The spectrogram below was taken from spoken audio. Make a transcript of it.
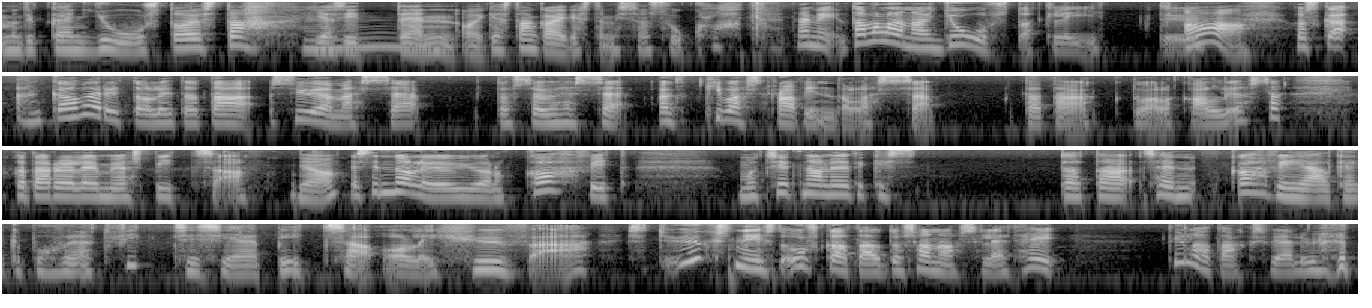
mä tykkään juustoista mm. ja sitten oikeastaan kaikesta, missä on suklaata. No niin, tavallaan on juustot liittyy. Aa. Koska kaverit oli tota syömässä tuossa yhdessä aika kivassa ravintolassa tota, tuolla Kalliossa, joka tarjoili myös pizzaa. Joo. Ja sitten ne oli jo juonut kahvit, mutta sitten ne oli jotenkin tota, sen kahvin jälkeen puhuivat, että vitsi siellä pizza oli hyvää. Sitten yksi niistä uskaltautui sanoa silleen, että hei, tilataanko vielä yhdet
